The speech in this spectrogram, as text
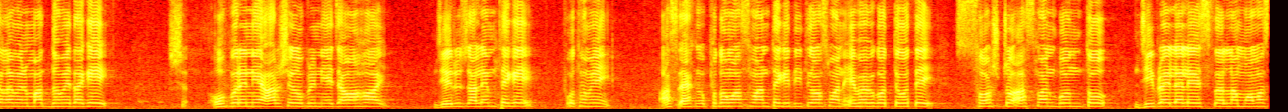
সাল্লামের মাধ্যমে তাকে ওপরে নিয়ে, আরশের ওপরে নিয়ে যাওয়া হয়। জেরুজালেম থেকে প্রথমে প্রথম আসমান থেকে দ্বিতীয় আসমান এভাবে করতে করতে ষষ্ঠ আসমান পর্যন্ত জিব্রাইল আলি ইসলাম মোহাম্মদ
